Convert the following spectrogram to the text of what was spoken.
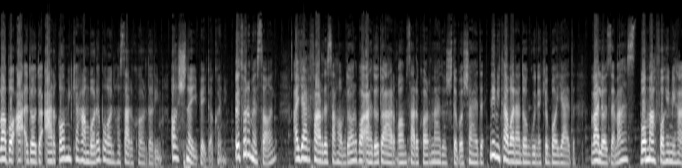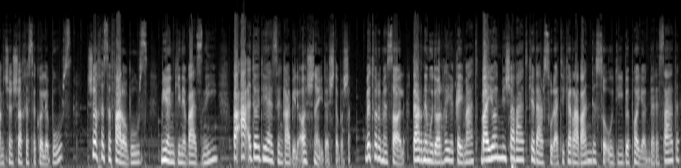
و با اعداد و ارقامی که همواره با آنها سر و کار داریم آشنایی پیدا کنیم. به طور مثال اگر فرد سهامدار با اعداد و ارقام سر و کار نداشته باشد نمی‌تواند آنگونه که باید و لازم است با مفاهیمی همچون شاخص کل بورس شاخص فرابورس، میانگین وزنی و اعدادی از این قبیل آشنایی داشته باشد. به طور مثال در نمودارهای قیمت بیان می شود که در صورتی که روند سعودی به پایان برسد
